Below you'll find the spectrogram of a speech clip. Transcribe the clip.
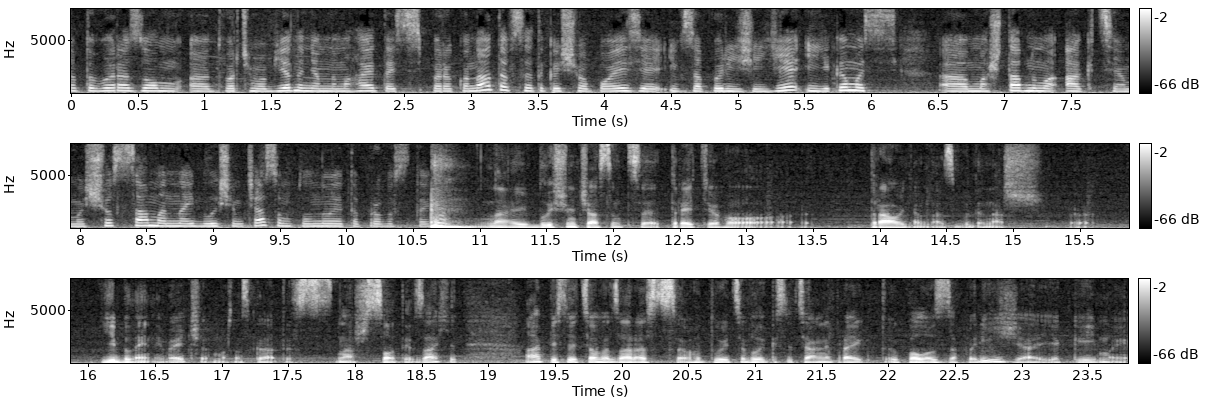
Тобто ви разом е, творчим об'єднанням намагаєтесь переконати все-таки, що поезія і в Запоріжжі є, і якимись е, масштабними акціями, що саме найближчим часом плануєте провести? Найближчим часом це 3 травня в нас буде наш юбілейний вечір, можна сказати, наш сотий захід. А після цього зараз готується великий соціальний проєкт Полос Запоріжжя, який ми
